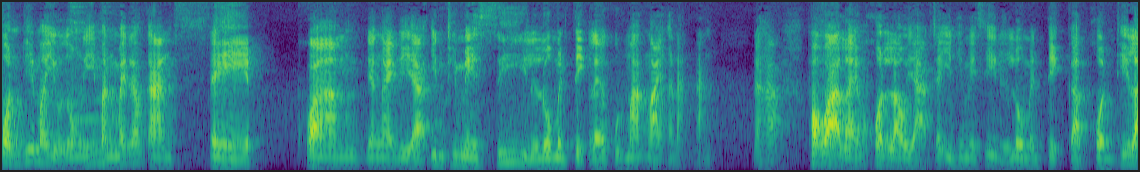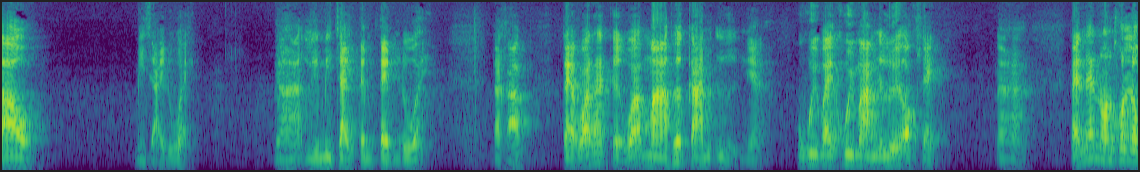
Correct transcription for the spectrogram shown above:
คนที่มาอยู่ตรงนี้มันไม่ต้องการเสพความยังไงดีอะ intimacy หรือโรแมนติกอะไรคุณมากมายขนาดนั้นนะครับ เพราะว่าอะไรเพราะคนเราอยากจะ intimacy หรือโรแมนติกกับคนที่เรา มีใจด้วยนะฮะหรือมีใจเต็มๆด้วยนะครับ แต่ว่าถ้าเกิดว่ามาเพื่อการอื่นเนี่ยคุยไปคุยมามันจะเลื้อยออกเซ็กส์นะฮะแต่แน่นอนคนเรา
